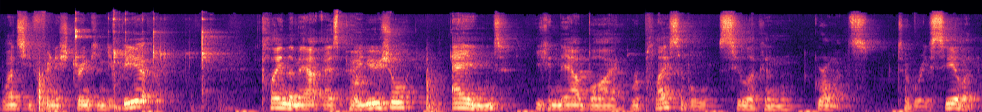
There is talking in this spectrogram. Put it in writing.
Once you've finished drinking your beer, clean them out as per usual, and you can now buy replaceable silicon grommets to reseal it.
